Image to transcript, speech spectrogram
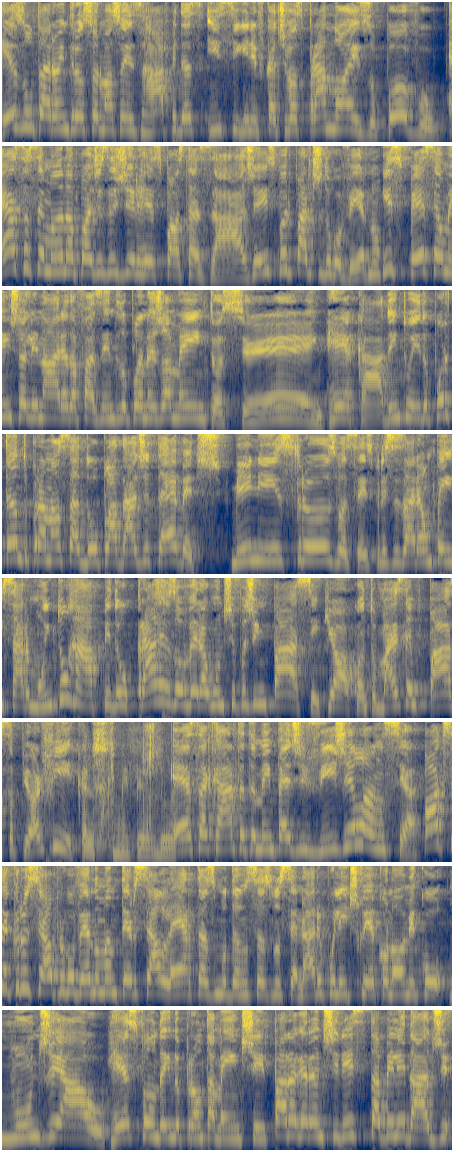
resultarão em transformações rápidas e significativas para nós, o povo. Essa semana pode exigir respostas ágeis por parte do governo, especialmente ali na área da fazenda e do planejamento, sim. Recado intuído, portanto, para nossa dupla Haddad Tebet. Ministros, vocês precisarão pensar muito rápido para resolver algum tipo de impasse, que ó, quanto mais tempo passa, pior fica. Deus que me perdoe. Essa carta também pede vigilância. Pode ser crucial para o governo manter-se alerta às mudanças no cenário político e econômico mundial, respondendo prontamente para garantir estabilidade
